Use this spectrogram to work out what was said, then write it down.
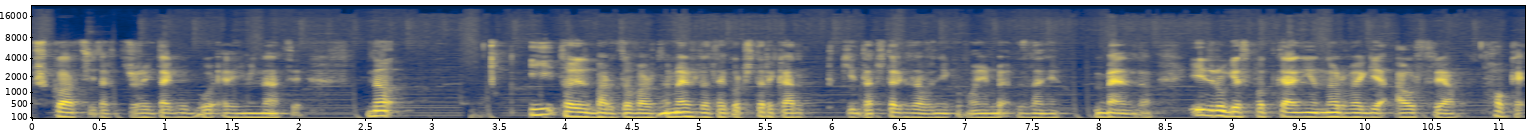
w Szkocji, tak że i tak by były eliminacje. No i to jest bardzo ważny mecz, dlatego cztery kartki dla czterech zawodników moim zdaniem będą. I drugie spotkanie Norwegia, Austria, hokej.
